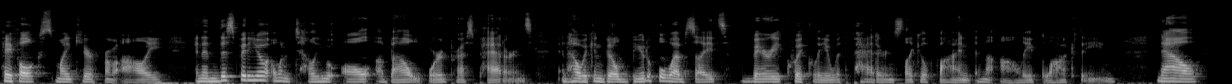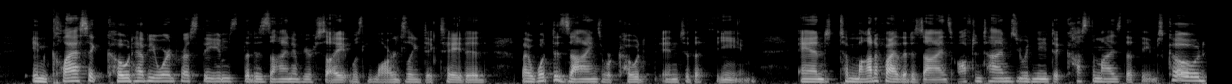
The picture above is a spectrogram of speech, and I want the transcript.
Hey folks, Mike here from Ollie, and in this video I want to tell you all about WordPress patterns and how we can build beautiful websites very quickly with patterns like you'll find in the Ollie block theme. Now, in classic code-heavy WordPress themes, the design of your site was largely dictated by what designs were coded into the theme. And to modify the designs, oftentimes you would need to customize the theme's code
